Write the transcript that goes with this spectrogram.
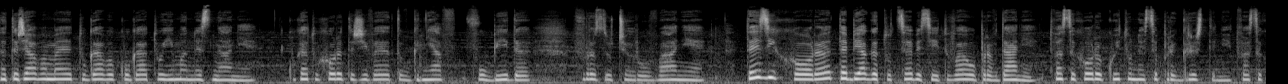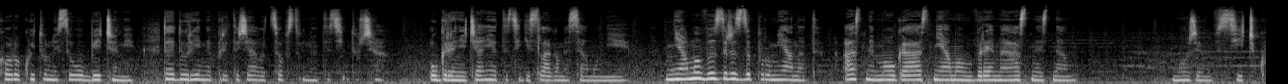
Натъжаваме тогава, когато има незнание, когато хората живеят в гняв, в обида, в разочарование. Тези хора, те бягат от себе си и това е оправдание. Това са хора, които не са прегръщани, това са хора, които не са обичани. Те дори не притежават собствената си душа. Ограниченията си ги слагаме само ние. Няма възраст за промяната. Аз не мога, аз нямам време, аз не знам. Можем всичко.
